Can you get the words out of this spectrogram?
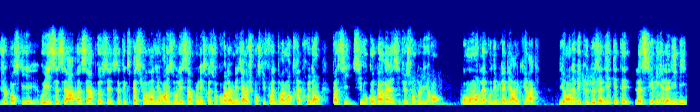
je pense que oui, c'est un, peu cette expression d'un Iran isolé, c'est un peu une expression qu'on voit dans les médias, mais je pense qu'il faut être vraiment très prudent. Enfin, si, vous comparez la situation de l'Iran au moment de au début de la guerre avec l'Irak, l'Iran n'avait que deux alliés qui étaient la Syrie et la Libye.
